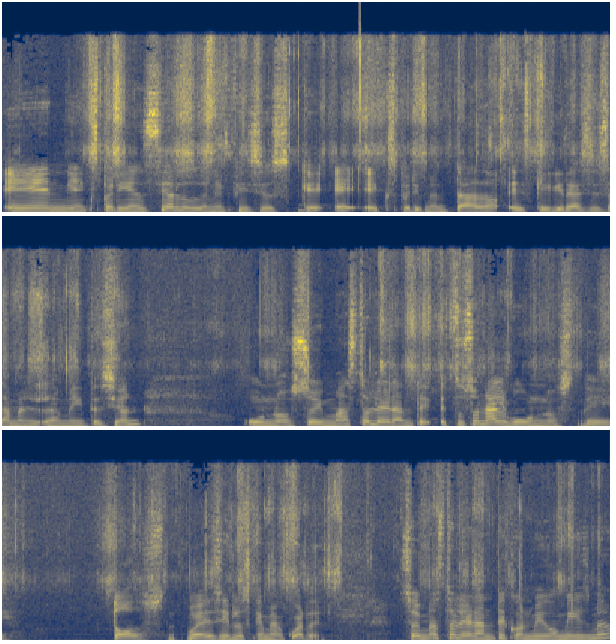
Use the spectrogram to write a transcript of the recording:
En mi experiencia, los beneficios que he experimentado es que gracias a la meditación, uno, soy más tolerante. Estos son algunos de todos. Voy a decir los que me acuerden. Soy más tolerante conmigo misma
